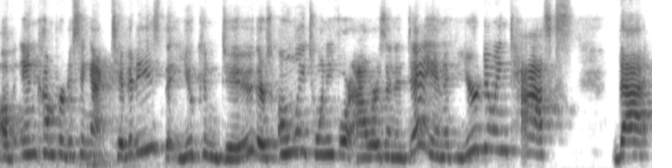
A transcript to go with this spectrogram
of income producing activities that you can do. There's only 24 hours in a day. And if you're doing tasks that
